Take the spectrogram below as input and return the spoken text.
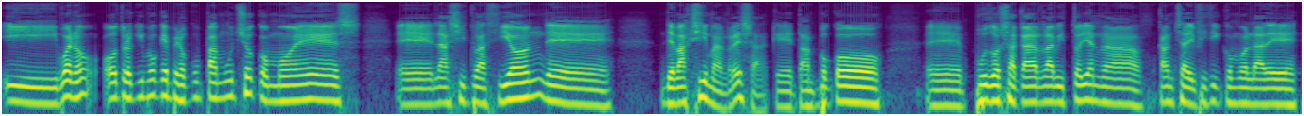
Y bueno, otro equipo que preocupa mucho como es eh, la situación de, de Baxi Manresa, que tampoco eh, pudo sacar la victoria en una cancha difícil como la de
